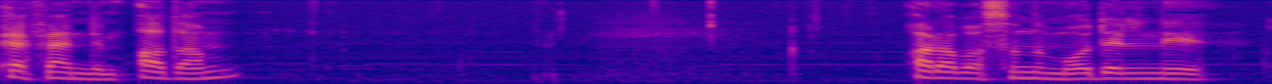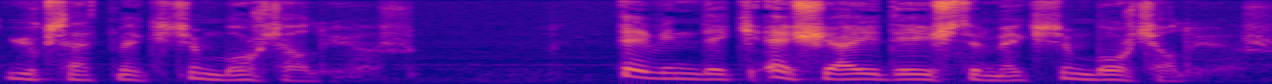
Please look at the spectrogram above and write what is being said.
Efendim adam arabasının modelini yükseltmek için borç alıyor. Evindeki eşyayı değiştirmek için borç alıyor.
